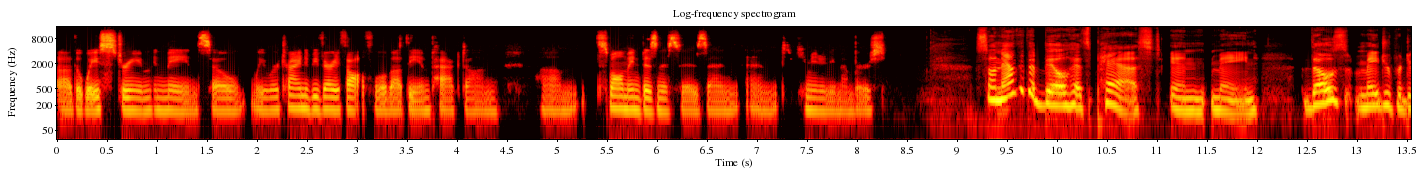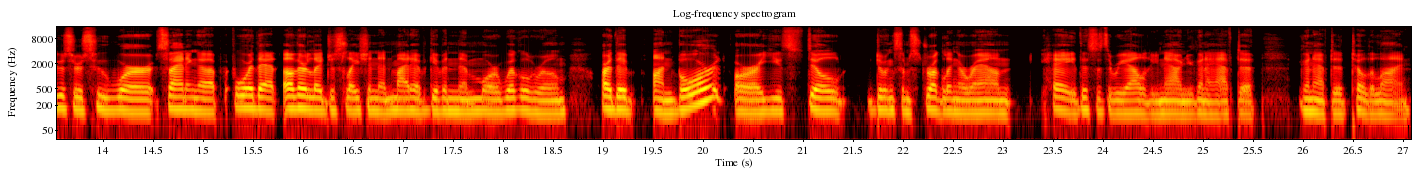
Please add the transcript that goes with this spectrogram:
uh, the waste stream in Maine. So we were trying to be very thoughtful about the impact on um, small Maine businesses and, and community members. So now that the bill has passed in Maine, those major producers who were signing up for that other legislation that might have given them more wiggle room, are they on board or are you still doing some struggling around, hey, this is the reality now and you're gonna have to you're gonna have to toe the line?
